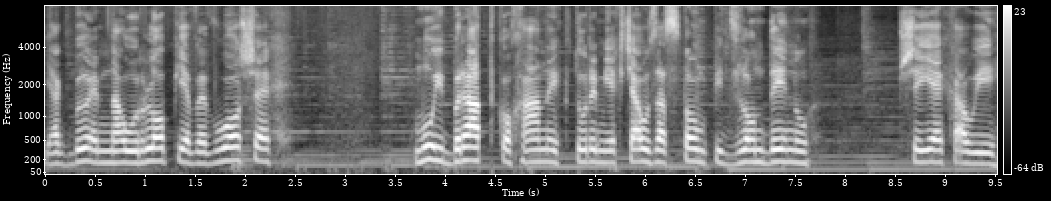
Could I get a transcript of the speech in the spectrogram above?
jak byłem na urlopie we Włoszech, mój brat kochany, który mnie chciał zastąpić z Londynu, przyjechał i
